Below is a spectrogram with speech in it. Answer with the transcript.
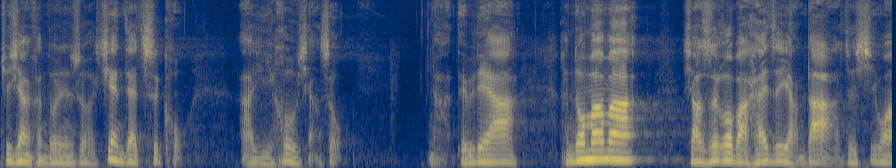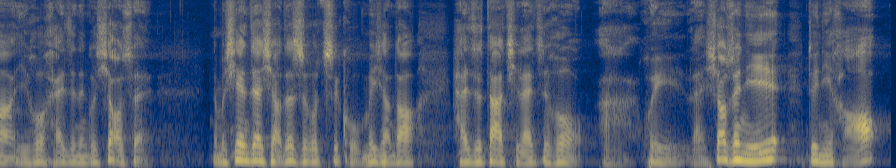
就像很多人说，现在吃苦，啊，以后享受，啊，对不对啊？很多妈妈小时候把孩子养大，就希望以后孩子能够孝顺。那么现在小的时候吃苦，没想到孩子大起来之后啊，会来孝顺你，对你好。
